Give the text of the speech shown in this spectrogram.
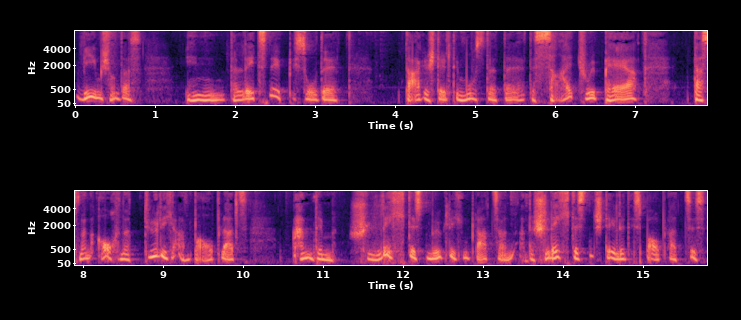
wie eben schon das in der letzten Episode dargestellte Muster des Site Repair, dass man auch natürlich am Bauplatz an dem schlechtestmöglichen Platz, an, an der schlechtesten Stelle des Bauplatzes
